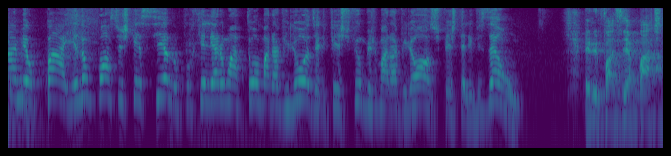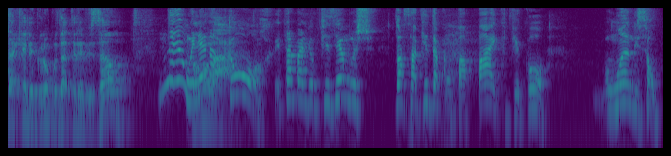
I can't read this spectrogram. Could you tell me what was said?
Ah, meu pai, eu não posso esquecê-lo, porque ele era um ator maravilhoso, ele fez filmes maravilhosos, fez televisão. Ele fazia parte daquele grupo da televisão? Não, ele Vamos era lá. ator. Ele trabalhou, fizemos Nossa Vida com o Papai, que ficou um ano em São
